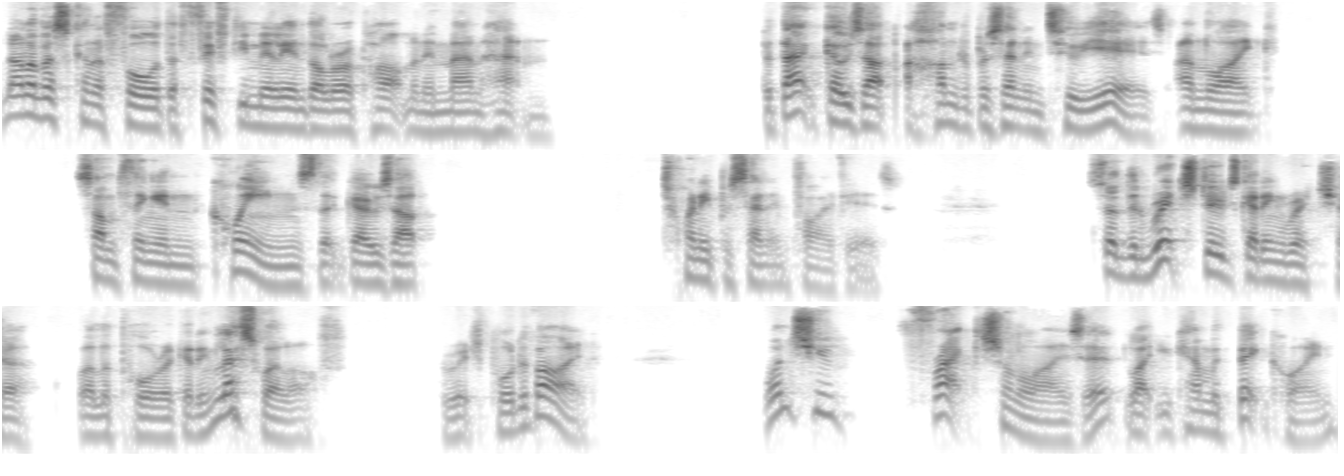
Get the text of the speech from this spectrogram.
none of us can afford the $50 million apartment in Manhattan, but that goes up 100% in two years, unlike something in Queens that goes up 20% in five years. So the rich dude's getting richer while the poor are getting less well off. The rich poor divide. Once you fractionalize it, like you can with Bitcoin,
